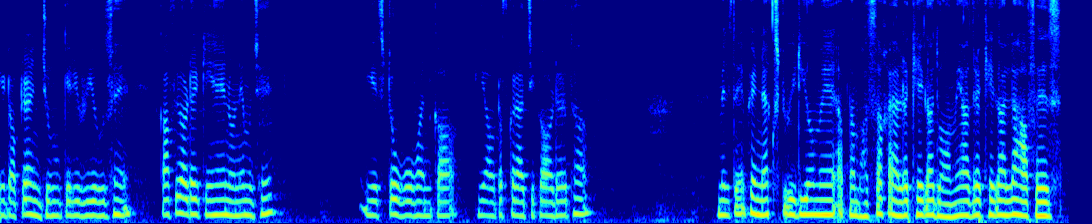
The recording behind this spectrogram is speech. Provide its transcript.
ये डॉक्टर अंजुम के रिव्यूज़ हैं। काफ़ी ऑर्डर किए हैं इन्होंने मुझे। ये स्टोव ओवन का, ये आउट ऑफ़ कराची का ऑर्डर था। मिलते हैं फिर नेक्स्ट वीडियो में। अपना बहुत सा ख्याल रखिएगा, दुआ में याद रखिएगा। अल्लाह हाफिज़।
